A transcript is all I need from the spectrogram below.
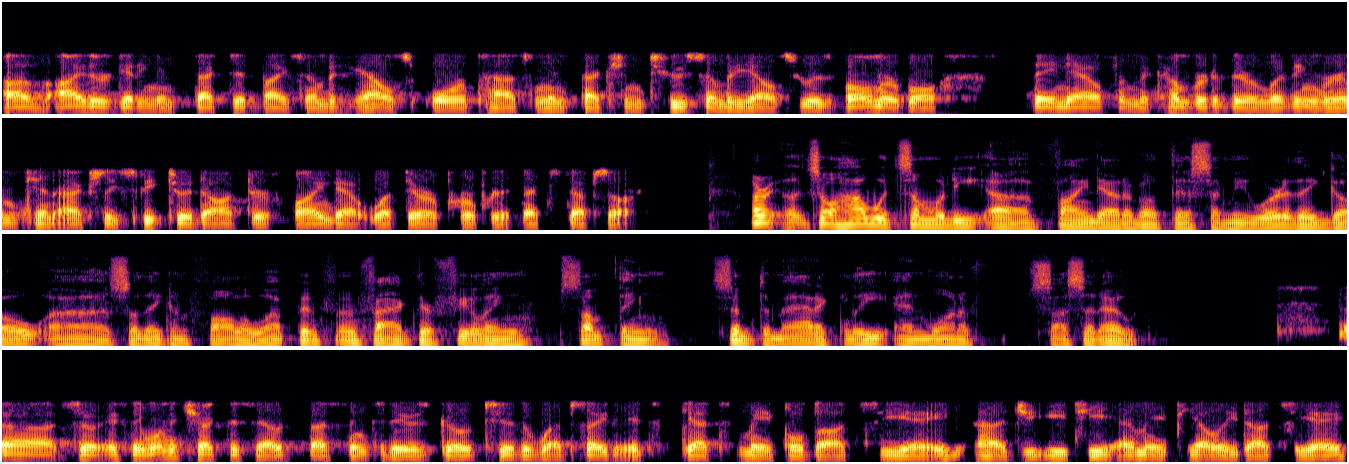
of either getting infected by somebody else or passing infection to somebody else who is vulnerable, they now, from the comfort of their living room, can actually speak to a doctor, find out what their appropriate next steps are. All right. So, how would somebody uh, find out about this? I mean, where do they go uh, so they can follow up? If, in fact, they're feeling something symptomatically and want to suss it out. Uh, so if they want to check this out, best thing to do is go to the website. It's getmaple.ca, uh, G-E-T-M-A-P-L-E.ca.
